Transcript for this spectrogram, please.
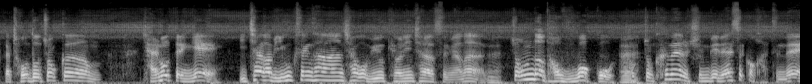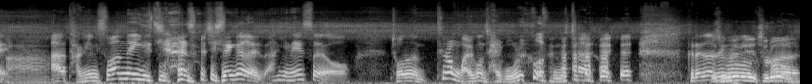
그러니까 저도 조금 잘못된 게 이 차가 미국 생산하는 차고 미국 견인차였으면은 네. 좀 더 더 무겁고 네. 좀 큰 애를 준비를 했을 것 같은데 아. 아, 당연히 수완내기겠지라는 솔직히 생각을 하긴 했어요. 저는 트럭 말고는 잘 모르거든요 차를. 그래가지고 대표님이 주로 어,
